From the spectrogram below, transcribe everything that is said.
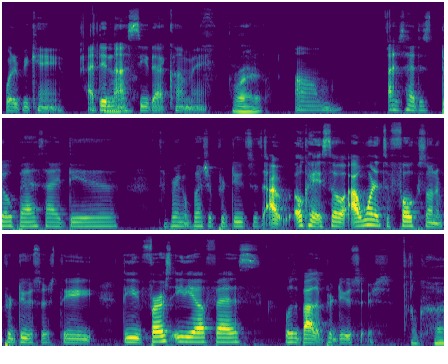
what it became. I did Right. not see that coming. right. Um, I just had this dope ass idea to bring a bunch of producers. I okay, so I wanted to focus on the producers. the The first EDL Fest was about the producers, Okay.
